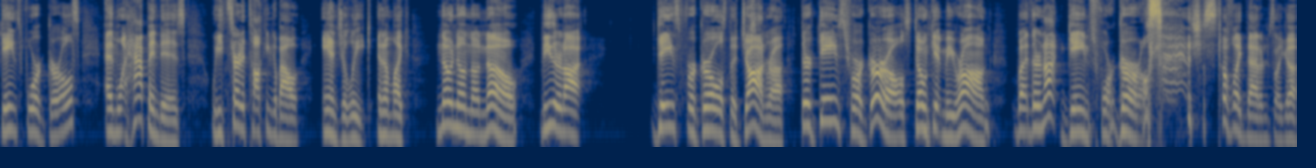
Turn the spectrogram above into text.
games for girls, and what happened is we started talking about Angelique, and I'm like, no, no, no, no, these are not games for girls. The genre, they're games for girls. Don't get me wrong, but they're not games for girls. it's just stuff like that. I'm just like, uh,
